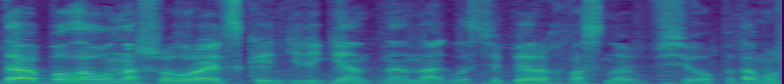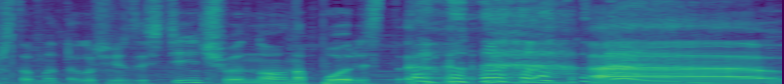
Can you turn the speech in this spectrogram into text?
Да, была у нашего уральская интеллигентная наглость, во-первых, в основе всего, потому что мы так очень застенчивы, но напористы. А,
